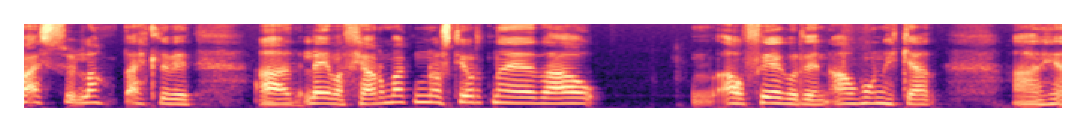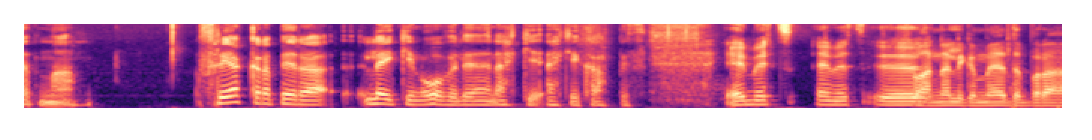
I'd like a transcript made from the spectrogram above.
hversu langt ætlum við að mhm. leifa fjármagnun á stjórna eða á, á fegurðin, á hún ekki að, að hérna, frekar að byrja leikin ofilið en ekki, ekki kappið. Einmitt, einmitt. Uh, Svo annar líka með þetta bara,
